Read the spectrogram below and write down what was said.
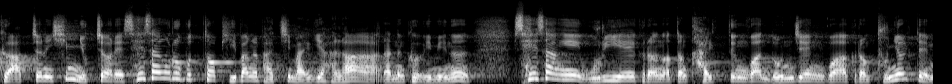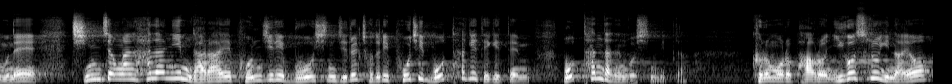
그 앞전인 16절에 세상으로부터 비방을 받지 말게 하라라는 그 의미는 세상이 우리의 그런 어떤 갈등과 논쟁과 그런 분열 때문에 진정한 하나님 나라의 본질이 무엇인지를 저들이 보지 못하게 되기 때문에 못한다는 것입니다. 그러므로 바울은 이것으로 인하여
